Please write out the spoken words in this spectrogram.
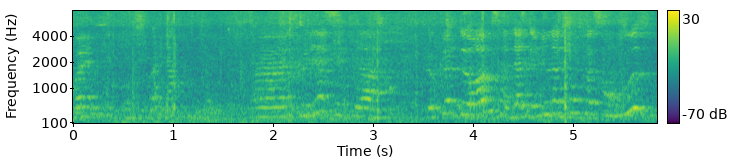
Ouais. Euh, ce que je veux dire, c'est que le Club de Rome, ça date de 1972.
